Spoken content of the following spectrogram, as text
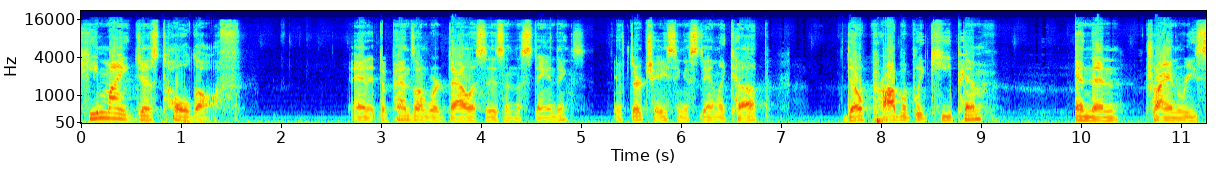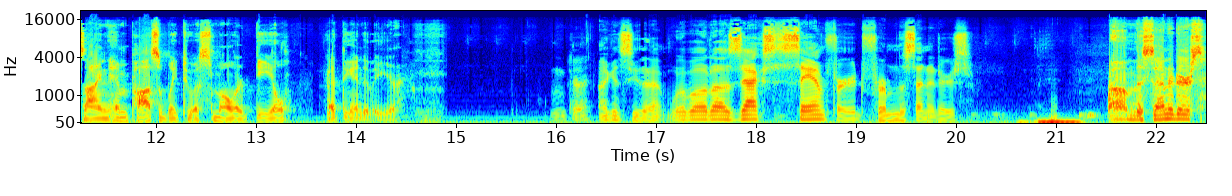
he might just hold off. And it depends on where Dallas is in the standings. If they're chasing a Stanley Cup, they'll probably keep him and then try and re-sign him possibly to a smaller deal at the end of the year. Okay. I can see that. What about uh, Zach Sanford from the Senators? Um, the Senators,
